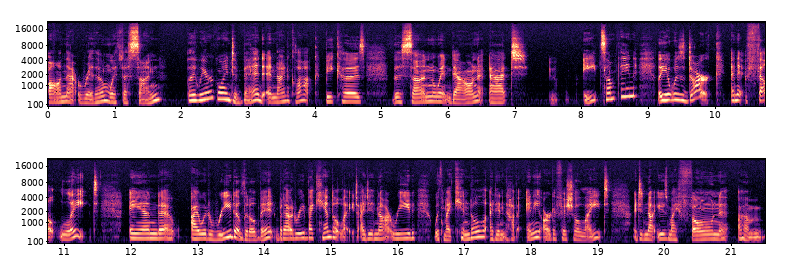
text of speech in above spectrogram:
on that rhythm with the sun, like we were going to bed at nine o'clock because the sun went down at eight something. Like it was dark and it felt late. And uh, I would read a little bit, but I would read by candlelight. I did not read with my Kindle. I didn't have any artificial light. I did not use my phone um,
